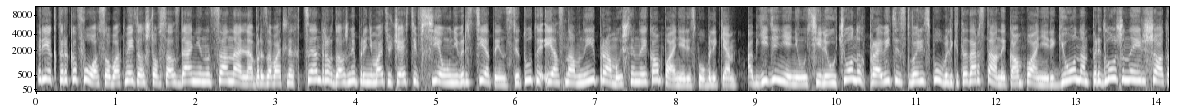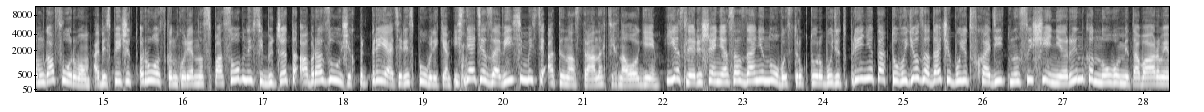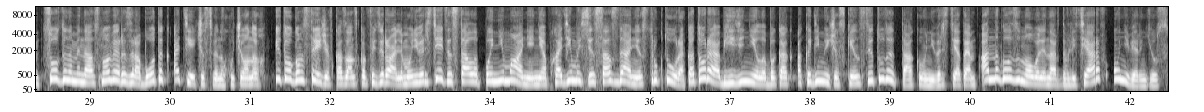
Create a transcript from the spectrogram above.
Ректор КФУ особо отметил, что в создании национально-образовательных центров должны принимать участие все университеты, институты и основные промышленные компании республики. Объединение усилий ученых, правительства Республики Татарстан и компании региона, предложенное Ильшатом Гафуровым, обеспечит рост конкурентоспособности бюджета образующих предприятий республики и снятие зависимости от иностранных технологий. Если решение о создании новой структуры будет принято, то в ее задачи будет входить насыщение рынка новыми товарами, созданными на основе разработок разработок отечественных ученых. Итогом встречи в Казанском федеральном университете стало понимание необходимости создания структуры, которая объединила бы как академические институты, так и университеты. Анна Глазунова, Ленар Давлетьяров, Универ News.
